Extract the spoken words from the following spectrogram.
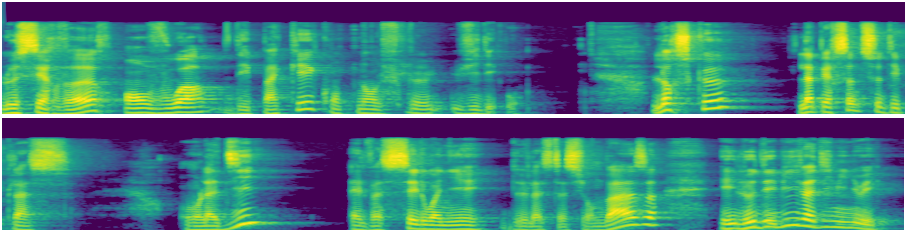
Le serveur envoie des paquets contenant le flux vidéo. Lorsque la personne se déplace, on l'a dit, elle va s'éloigner de la station de base et le débit va diminuer.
